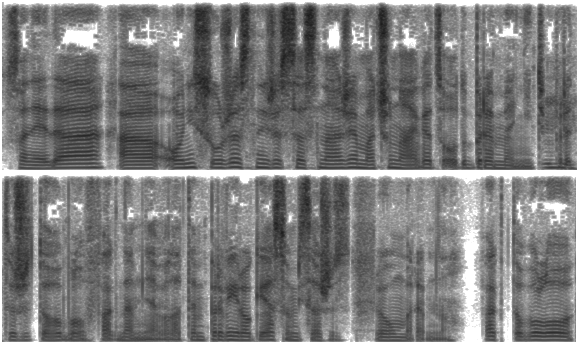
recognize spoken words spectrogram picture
sa nedá a oni sú úžasní, že sa snažia mať čo najviac odbremeniť zmeniť, mm-hmm. pretože toho bolo fakt na mňa veľa. Ten prvý rok ja som myslela, že, že umrem. No. Fakt to bolo,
